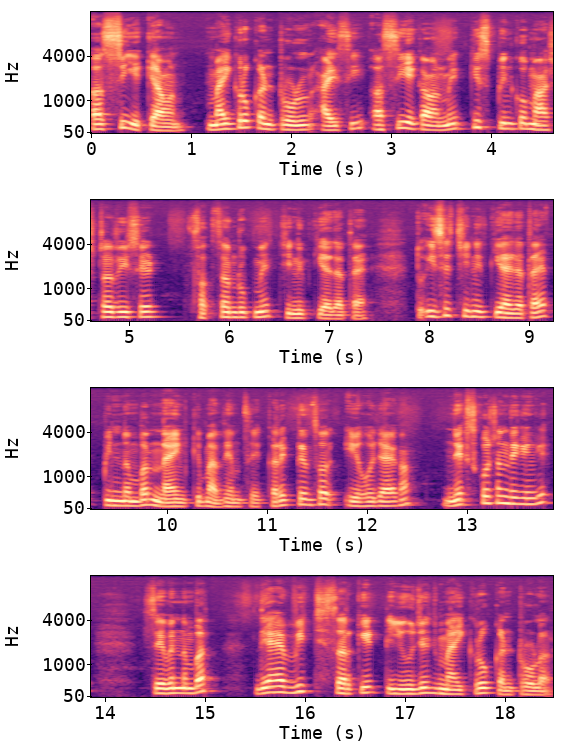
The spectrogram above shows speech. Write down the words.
अस्सी इक्यावन। माइक्रो कंट्रोलर आई सी अस्सी इक्यावन में किस पिन को मास्टर रीसेट फ़ंक्शन रूप में चिन्हित किया जाता है? तो इसे चिन्हित किया जाता है पिन नंबर नाइन के माध्यम से। करेक्ट आंसर ए हो जाएगा। नेक्स्ट क्वेश्चन देखेंगे। सेवन नंबर दिया है विच सर्किट यूजेज माइक्रो कंट्रोलर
